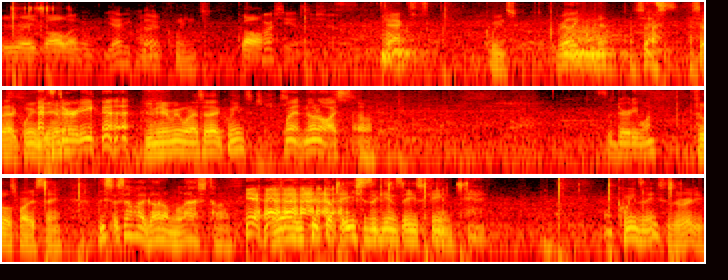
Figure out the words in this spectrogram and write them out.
We raise all in. Oh, yeah, he I could. got queens. Call. Of course he has to show. Jacks. Queens. Really? Yeah. I said, That's- I said I had queens. That's you dirty. You didn't hear me when I said I had queens? when? No, no, I, s- Oh. it's a dirty one. Phil's probably saying, this is how I got him last time. Yeah. And he picked up aces against ace king. I had queens and aces already.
